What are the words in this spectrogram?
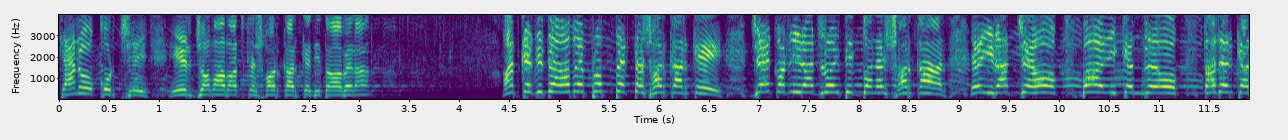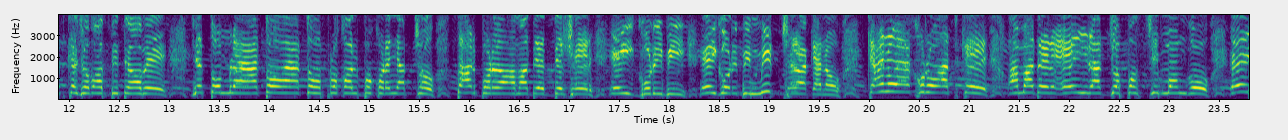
কেন করছে? এর জবাব আজকে সরকারকে দিতে হবে না। আজকে দিতে হবে প্রত্যেকটা সরকারকে। যে কটি রাজনৈতিক দলের সরকার এই রাজ্যে হোক বা এই কেন্দ্রে হোক, তাদেরকে আজকে জবাব দিতে হবে যে তোমরা এত এত প্রকল্প করে যাচ্ছ, তারপরেও আমাদের দেশের এই গরিবী এই গরিবী মিটছে না কেন? কেন এখনও আজকে আমাদের এই রাজ্য পশ্চিমবঙ্গ, এই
